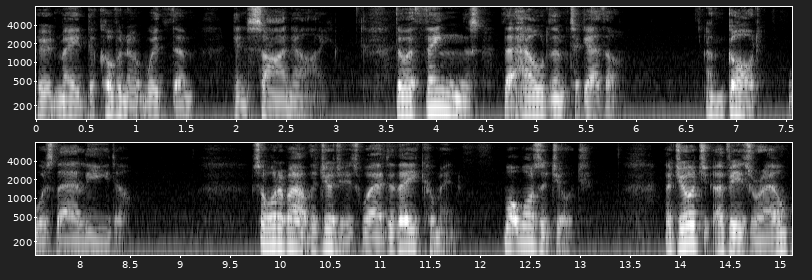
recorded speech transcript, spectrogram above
who had made the covenant with them in Sinai. There were things that held them together, and God was their leader. So, what about the judges? Where do they come in? What was a judge? A judge of Israel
